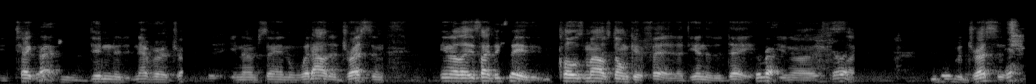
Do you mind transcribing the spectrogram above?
you technically didn't never address it. You know what I'm saying? Without addressing, you know, like, it's like they say, closed mouths don't get fed. At the end of the day, Correct. you know, it's like you don't address it. It,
